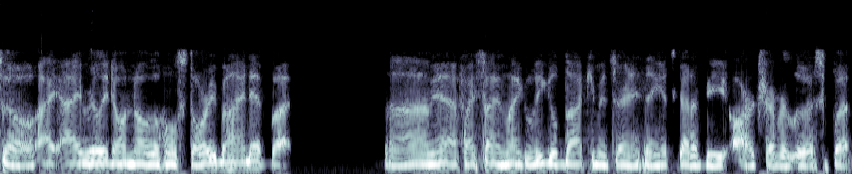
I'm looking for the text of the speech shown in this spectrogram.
so I, I really don't know the whole story behind it, but um, yeah, if I sign like legal documents or anything, it's got to be R. Trevor Lewis. But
